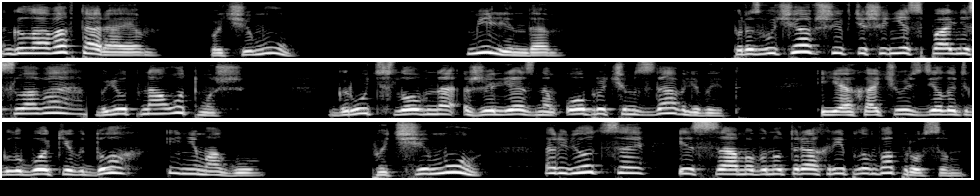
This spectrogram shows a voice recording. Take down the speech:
Глава вторая. Почему? Мелинда. Прозвучавшие в тишине спальни слова бьют наотмашь. Грудь словно железным обручем сдавливает. Я хочу сделать глубокий вдох и не могу. Почему? Рвется из самого нутра хриплым вопросом.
